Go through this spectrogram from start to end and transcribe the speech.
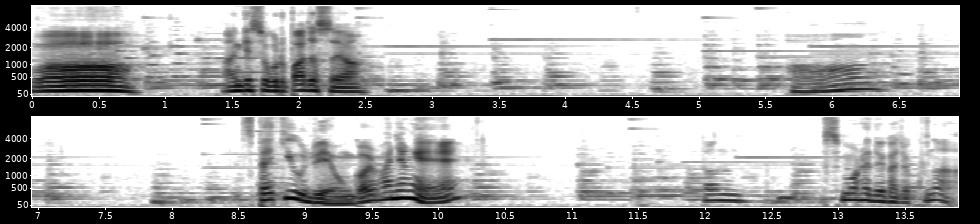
오 안개 속으로 빠졌어요 Spooky Woods에 온 걸 환영해 넌 s'more head 가졌구나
